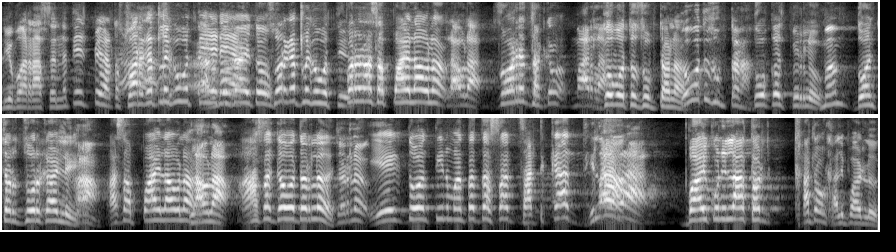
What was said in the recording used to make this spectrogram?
निभार असं ना तेच पे आता स्वर्गातलं गवत ते अरे येड्या. मग काय तो? स्वर्गातलं गवत ते. परत असा पाय लावला. लावला. जोरात झटका मारला. गवतच उपटाना. गवतच उपटाना. डोकंच फिरलो. मग? दोन चार जोर काढले. हा. असा पाय लावला. लावला. असा गवत धरलं. धरलं. एक दोन तीन म्हणतात तसा झटका दिला. मारला. बायकोनी लाथ खाटावर खाली पाडलं.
